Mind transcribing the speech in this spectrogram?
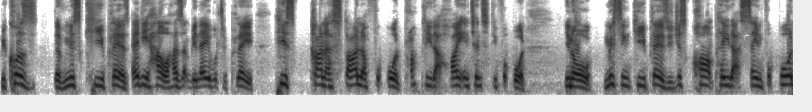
because they've missed key players, Eddie Howe hasn't been able to play his kind of style of football properly, that high intensity football. You know, missing key players, you just can't play that same football,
